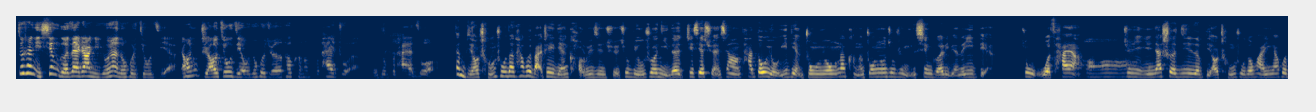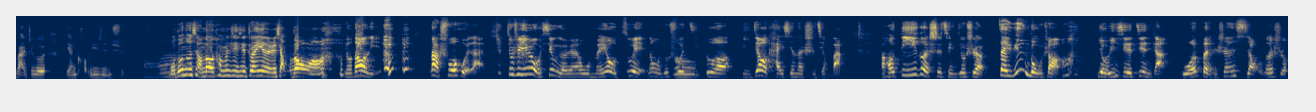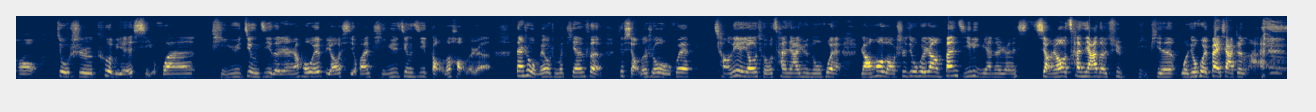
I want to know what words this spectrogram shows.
就是你性格在这儿，你永远都会纠结，然后你只要纠结，我就会觉得它可能不太准，我就不太爱做。但比较成熟的他会把这一点考虑进去。就比如说你的这些选项，它都有一点中庸，那可能中庸就是你的性格里边的一点。就我猜啊，哦就是人家设计的比较成熟的话，应该会把这个点考虑进去。哦我都能想到，他们这些专业的人想不到吗？有道理。那说回来，就是因为我性格原因，我没有醉。那我就说嗯几个比较开心的事情吧。然后第一个事情就是在运动上 有一些进展。我本身小的时候就是特别喜欢体育竞技的人，然后我也比较喜欢体育竞技搞得好的人，但是我没有什么天分。就小的时候我会。强烈要求参加运动会，然后老师就会让班级里面的人想要参加的去比拼，我就会败下阵来。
